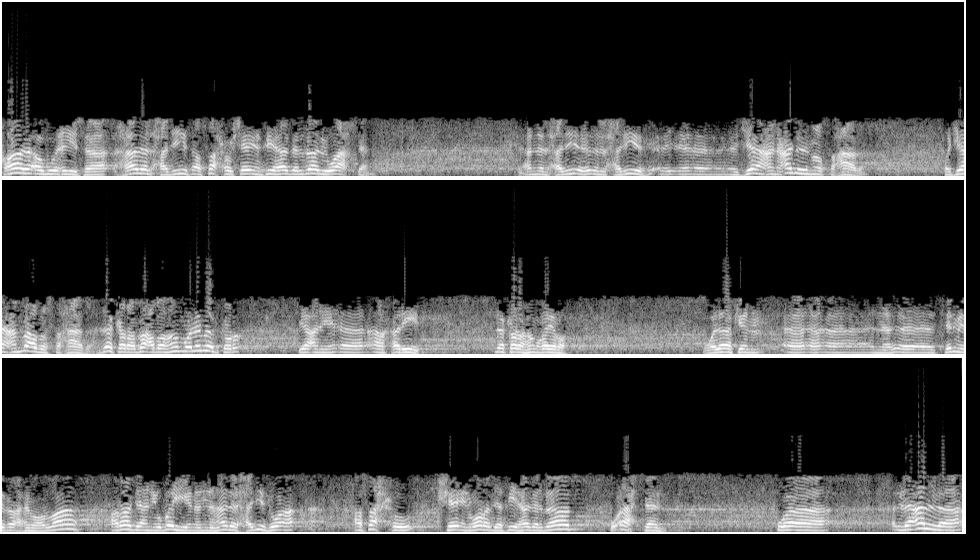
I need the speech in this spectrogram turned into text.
قال أبو عيسى هذا الحديث أصح شيء في هذا الباب وأحسن. لأن الحديث, الحديث جاء عن عدد من الصحابة وجاء عن بعض الصحابة. ذكر بعضهم ولم يذكر يعني آخرين. ذكرهم غيره. ولكن الترمذي رحمه الله أراد أن يبين أن هذا الحديث هو أصح شيء ورد في هذا الباب وأحسن. ولعل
